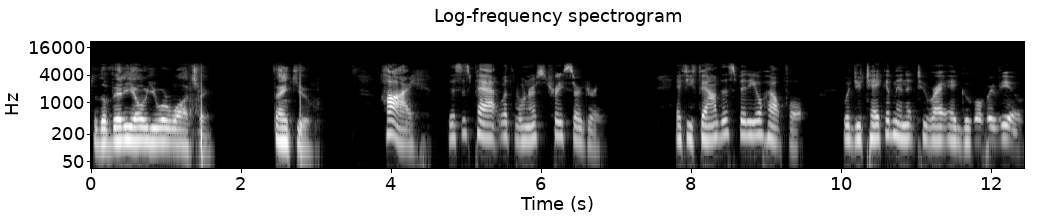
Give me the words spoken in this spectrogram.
to the video you were watching. Thank you. Hi, this is Pat with Warner's Tree Surgery. If you found this video helpful, would you take a minute to write a Google review?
